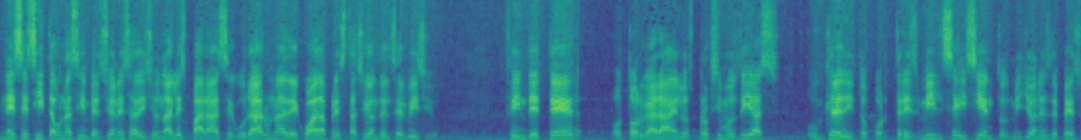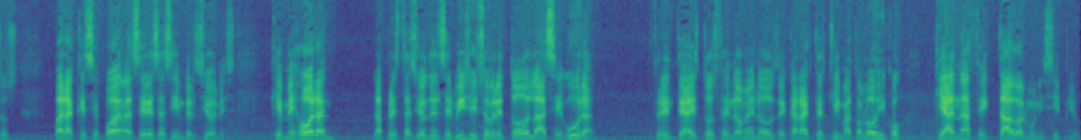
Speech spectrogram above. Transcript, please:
necesita unas inversiones adicionales para asegurar una adecuada prestación del servicio. Findeter otorgará en los próximos días un crédito por 3.600 millones de pesos para que se puedan hacer esas inversiones, que mejoran la prestación del servicio y sobre todo la aseguran frente a estos fenómenos de carácter climatológico que han afectado al municipio.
